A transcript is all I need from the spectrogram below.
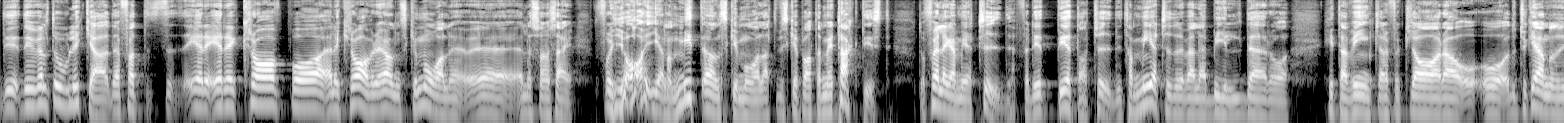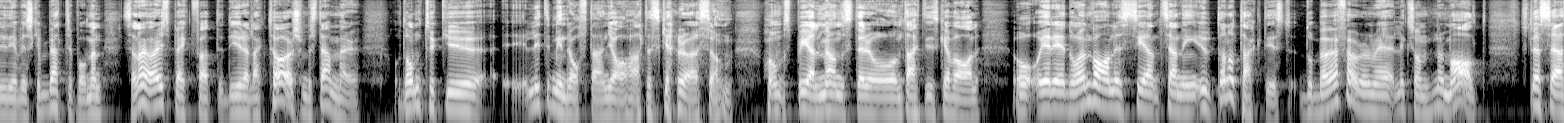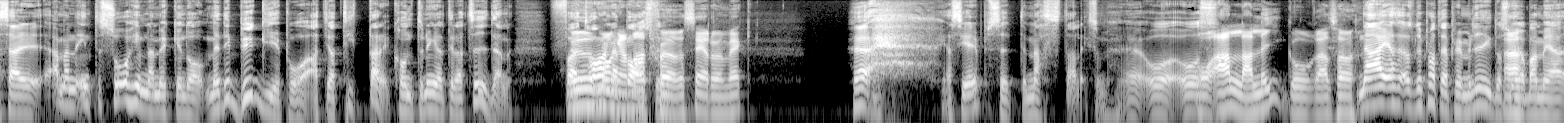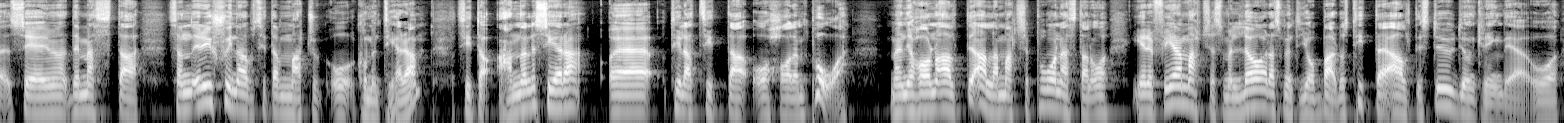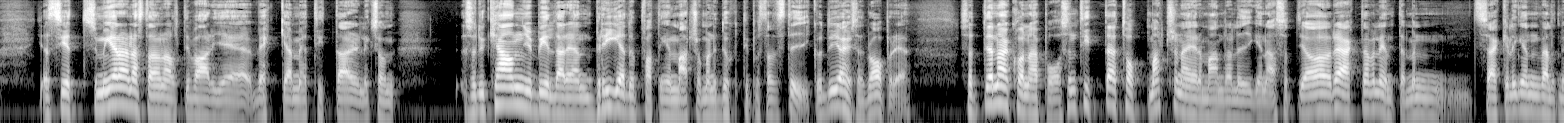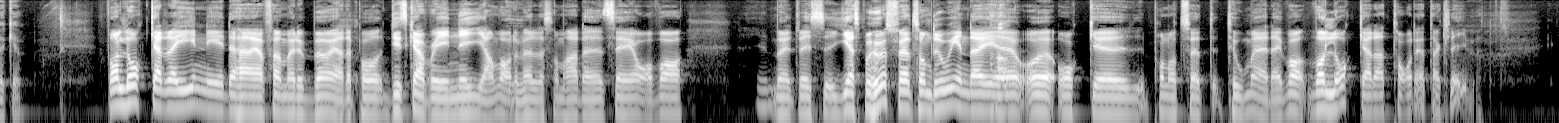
det, det, är väldigt olika, därför att är det, är det krav på, eller krav, eller önskemål, eh, eller sådana så här, får jag igenom mitt önskemål att vi ska prata mer taktiskt, då får jag lägga mer tid, för det, det tar tid. Det tar mer tid att välja bilder och hitta vinklar och förklara och, och det tycker jag ändå det är det vi ska bli bättre på. Men sen har jag respekt för att det är redaktörer som bestämmer och de tycker ju lite mindre ofta än jag att det ska röra sig om, om spelmönster och om taktiska val. Och, och är det då en vanlig sändning utan något taktiskt, då behöver jag förbereda mig liksom normalt. Skulle jag säga så här, ja, men inte så himla mycket ändå, men det bygger ju på att jag tittar kontinuerligt hela tiden. För Hur många matcher ser du en vecka? Eh, jag ser i princip det mesta liksom. Eh, och, och, och alla ligor alltså? Nej, alltså, nu pratar jag Premier League då som ja. jag jobbar med, så är det det mesta. Sen är det ju skillnad på att sitta på match och, och kommentera, sitta och analysera, eh, till att sitta och ha den på. Men jag har nog alltid alla matcher på nästan och är det flera matcher som en lördag som jag inte jobbar, då tittar jag alltid i studion kring det. Och jag ser, summerar nästan alltid varje vecka med tittar liksom, så du kan ju bilda dig en bred uppfattning i en match om man är duktig på statistik och det är jag hyfsat bra på det. Så att den har jag kollat på. Sen tittar jag toppmatcherna i de andra ligorna. Så jag räknar väl inte, men säkerligen väldigt mycket. Vad lockade dig in i det här? Jag för mig du började på Discovery i nian var det Mm. väl som hade CA. Var möjligtvis Jesper Husfeldt som drog in dig Ja. eh, och, och eh, på något sätt tog med dig. Vad, vad lockade att ta detta klivet?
